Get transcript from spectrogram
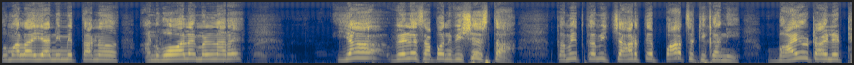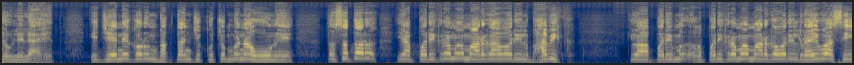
तुम्हाला या निमित्तानं अनुभवायला मिळणार आहे. या वेळेस आपण विशेषतः कमीत कमी चार ते पाच ठिकाणी बायो टॉयलेट ठेवलेले आहेत की जेणेकरून भक्तांची कुचंबना होऊ नये. तसं तर या परिक्रमा मार्गावरील भाविक किंवा परिम परिक्रमा मार्गावरील रहिवासी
